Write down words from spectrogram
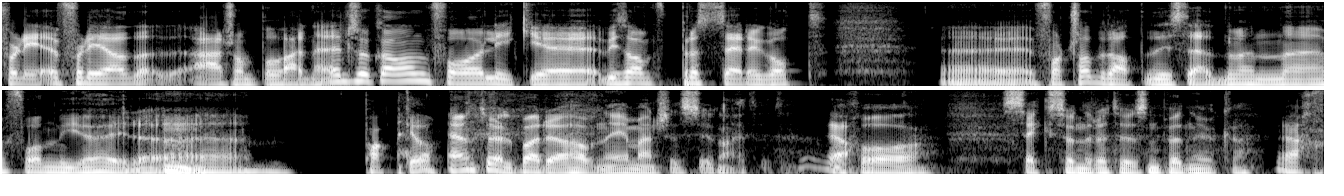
Fordi, fordi han er sånn på verden. Eller så kan han få like Hvis han presterer godt, fortsatt dra til de stedene, men få en mye høyere mm pakke. da. Eventuelt bare havne i Manchester United og ja. få 600 000 pund i uka. Ja.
